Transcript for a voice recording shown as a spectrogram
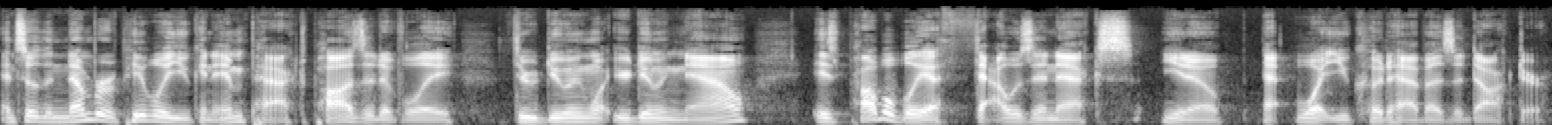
And so the number of people you can impact positively through doing what you're doing now is probably a thousand X, you know, at what you could have as a doctor.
